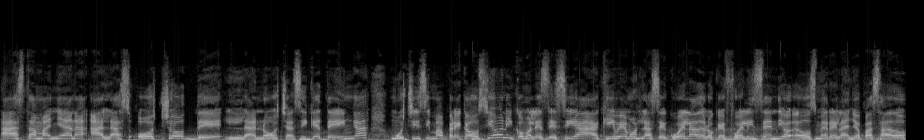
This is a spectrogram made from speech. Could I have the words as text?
hasta mañana a las 8 de la noche. Así que tenga muchísima precaución y como les decía, aquí vemos la secuela de lo que fue el incendio Elsmer el año pasado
